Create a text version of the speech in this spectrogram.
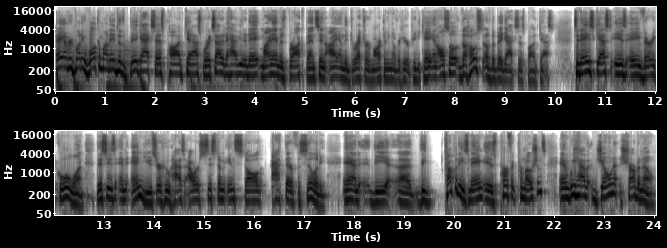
Hey, everybody, welcome on into the Big Access Podcast. We're excited to have you today. My name is Brock Benson. I am the Director of Marketing over here at PDK and also the host of the Big Access Podcast. Today's guest is a very cool one. This is an end user who has our system installed at their facility. And the, uh, the company's name is Perfect Promotions, and we have Joan Charbonneau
